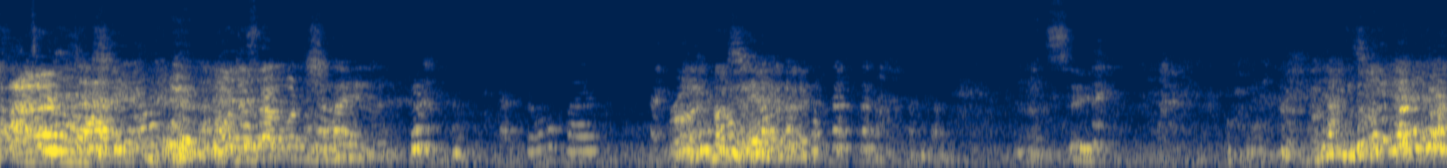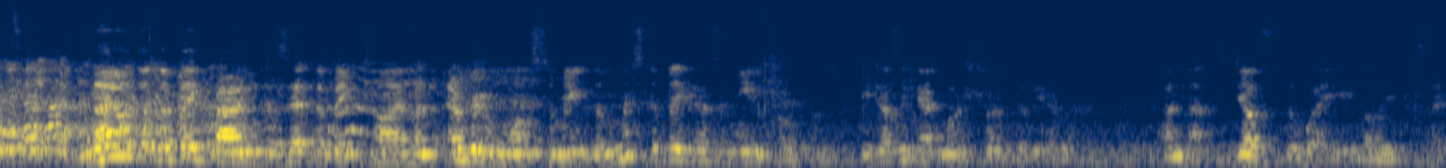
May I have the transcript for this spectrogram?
um, what does that one say? That's all, folks. Right. Let's see. now that the big band has hit the big time and everyone wants to meet them, Mr. Big has a new problem. He doesn't get much time to be around. And that's just the way he likes it.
